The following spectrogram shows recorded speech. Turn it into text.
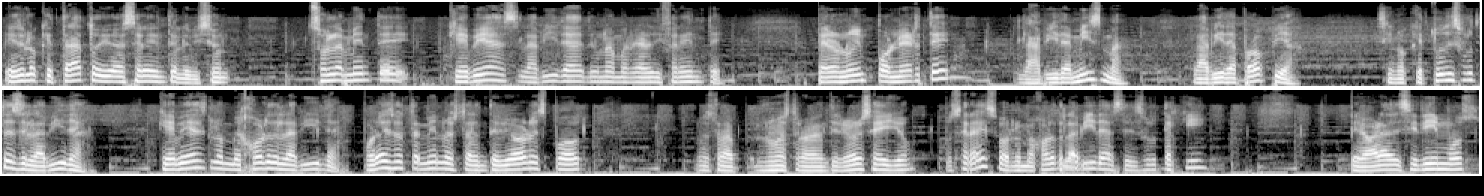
Es lo que trato yo de hacer en televisión. Solamente que veas la vida de una manera diferente. Pero no imponerte la vida misma, la vida propia. Sino que tú disfrutes de la vida. Que veas lo mejor de la vida. Por eso también nuestro anterior spot, nuestra- nuestro anterior sello, pues era eso, lo mejor de la vida se disfruta aquí. Pero ahora decidimos,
